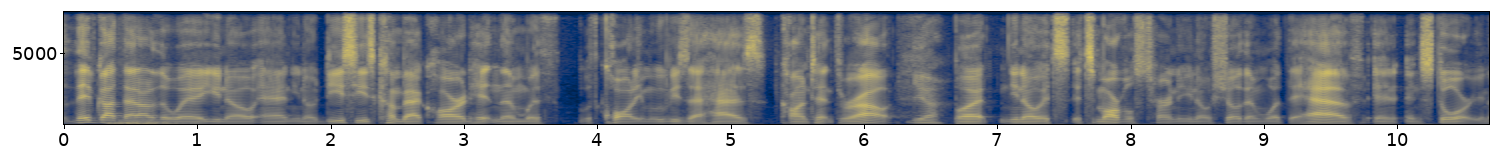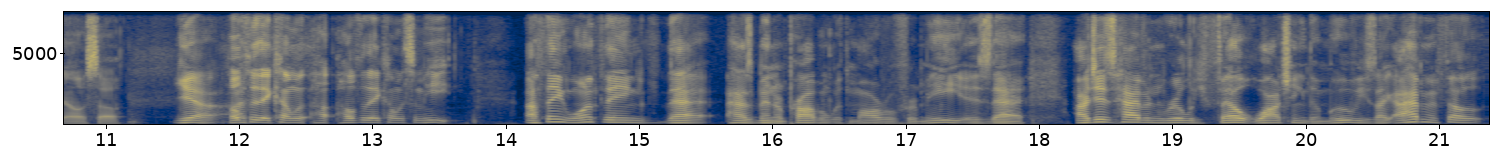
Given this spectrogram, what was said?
they've got that out of the way. You know, and you know DC's come back hard, hitting them with with quality movies that has content throughout. Yeah. But you know, it's it's Marvel's turn to you know show them what they have in, in store. You know, so Yeah. Hopefully they come with hopefully they come with some heat. I think one thing that has been a problem with Marvel for me is that I just haven't really felt watching the movies. Like I haven't felt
